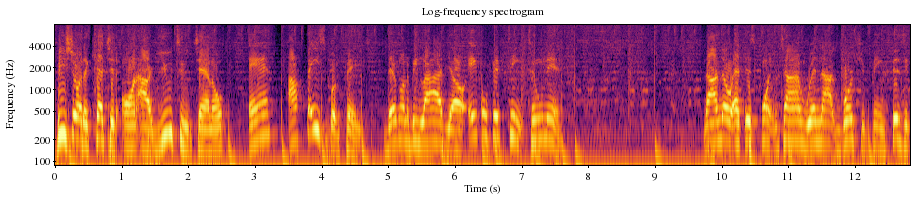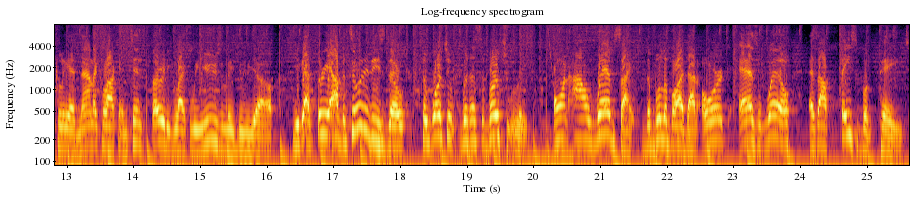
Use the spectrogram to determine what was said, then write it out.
Be sure to catch it on our YouTube channel and our Facebook page. They're going to be live, y'all. April 15th. Tune in. Now I know at this point in time we're not worshiping physically at 9 o'clock and 10:30 like we usually do, y'all. You got three opportunities though to worship with us virtually on our website, theboulevard.org, as well as our Facebook page.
